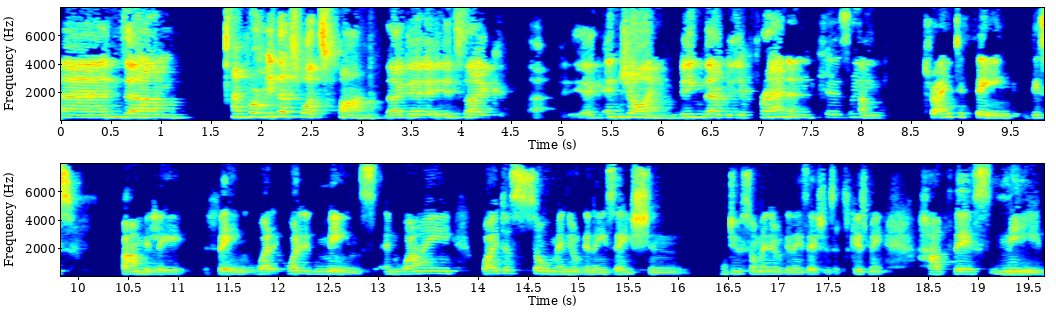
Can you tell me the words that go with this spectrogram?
and um, and for me that's what's fun. Like uh, it's like uh, enjoying being there with your friend and because Really? I'm trying to think this family thing, what what it means, and why why does so many organization do so many organizations, excuse me, have this need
